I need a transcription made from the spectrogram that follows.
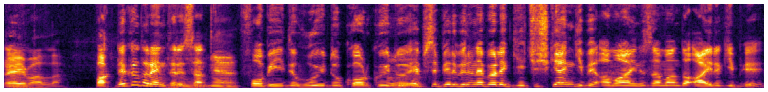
Eyvallah. Bak ne kadar enteresan. Evet. Fobiydi, huydu, korkuydu. Hmm. Hepsi birbirine böyle geçişken gibi ama aynı zamanda ayrı gibi.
